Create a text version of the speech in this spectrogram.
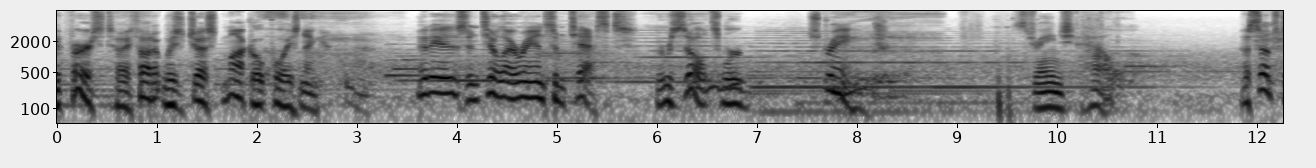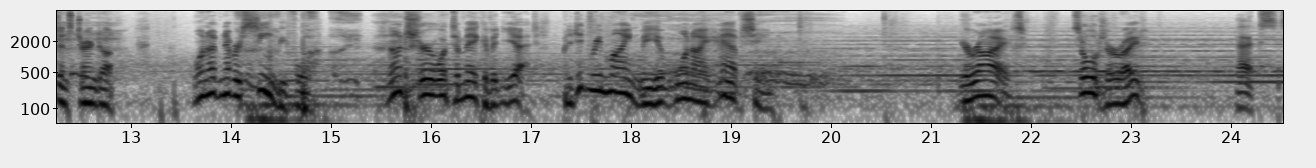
At first, I thought it was just Mako poisoning. It is until I ran some tests. The results were strange. Strange how? A substance turned up. One I've never seen before. Not sure what to make of it yet, but it did remind me of one I have seen. Your eyes. Soldier, right? X,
